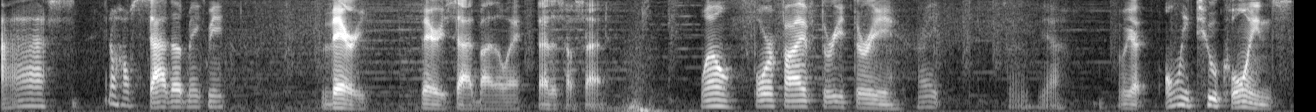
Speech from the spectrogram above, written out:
ass. You know how sad that would make me? Very, very sad, by the way. That is how sad. Well, 4533, right? So, yeah. We got only two coins.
